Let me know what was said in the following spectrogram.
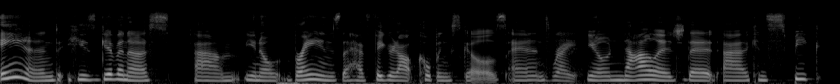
and he's given us um, you know, brains that have figured out coping skills and Right. you know, knowledge that uh, can speak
